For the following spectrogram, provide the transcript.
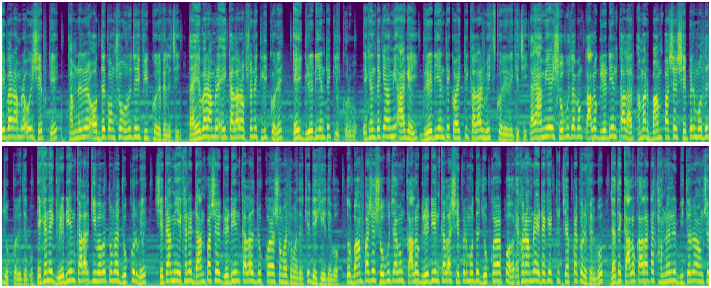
এইবার আমরা ওই শেপকে থামনেলের অর্ধেক অংশ অনুযায়ী ফিট করে ফেলেছি। তাই এবার আমরা এই কালার অপশনে ক্লিক করে এই গ্রেডিয়েন্টে ক্লিক করব। এখান থেকে আমি আগেই গ্রেডিয়েন্টে কয়েকটি কালার মিক্স করে রেখেছি। তাই আমি এই সবুজ এবং কালো গ্রেডিয়েন্ট কালার আমার বাম পাশের শেপের মধ্যে যোগ করে দেব। এখানে গ্রেডিয়েন্ট কালার কীভাবে তোমরা যোগ করবে, সেটা আমি এখানে ডান পাশের গ্রেডিয়েন্ট কালার যোগ করার সময় তোমাদেরকে দেখিয়ে দেব। তো বাম পাশে সবুজ এবং কালো গ্রেডিয়েন্ট কালার শেপের মধ্যে যোগ করার পর, এখন আমরা এটাকে একটু চ্যাপটা করে ফেলব, যাতে কালো কালারটা থামনেলের ভিতরের অংশে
